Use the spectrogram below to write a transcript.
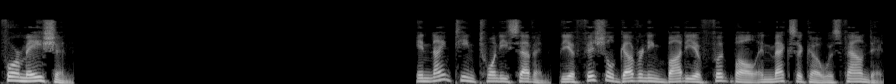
Formation In 1927, the official governing body of football in Mexico was founded.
